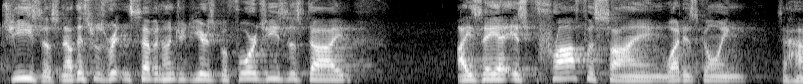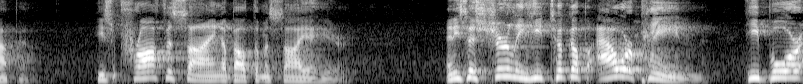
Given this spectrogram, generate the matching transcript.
Jesus, now this was written 700 years before Jesus died. Isaiah is prophesying what is going to happen. He's prophesying about the Messiah here. And he says, Surely he took up our pain, he bore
